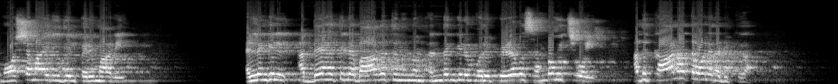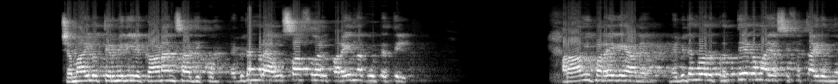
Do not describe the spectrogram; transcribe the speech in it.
മോശമായ രീതിയിൽ പെരുമാറി അല്ലെങ്കിൽ അദ്ദേഹത്തിന്റെ ഭാഗത്ത് നിന്നും എന്തെങ്കിലും ഒരു പിഴവ് സംഭവിച്ചു പോയി. അത് കാണാത്ത പോലെ നടിക്കുക. ഷമായിലു തിർമിതിയിൽ കാണാൻ സാധിക്കും. നബിതങ്ങളെ ഔസാഫുകൾ പറയുന്ന കൂട്ടത്തിൽ റാവി പറയുകയാണ് നബിതങ്ങൾ ഒരു പ്രത്യേകമായ സിഫത്തായിരുന്നു.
